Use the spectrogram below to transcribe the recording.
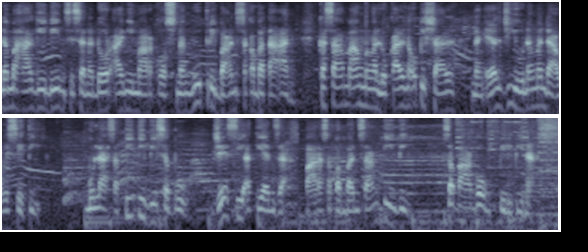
namahagi din si Senador Amy Marcos ng Nutriban sa kabataan kasama ang mga lokal na opisyal ng LGU ng Mandaue City. Mula sa PTV Cebu, Jesse Atienza para sa Pambansang TV sa Bagong Pilipinas.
